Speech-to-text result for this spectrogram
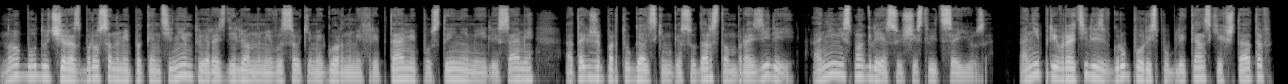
Но, будучи разбросанными по континенту и разделенными высокими горными хребтами, пустынями и лесами, а также португальским государством Бразилии, они не смогли осуществить союза. Они превратились в группу республиканских штатов,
